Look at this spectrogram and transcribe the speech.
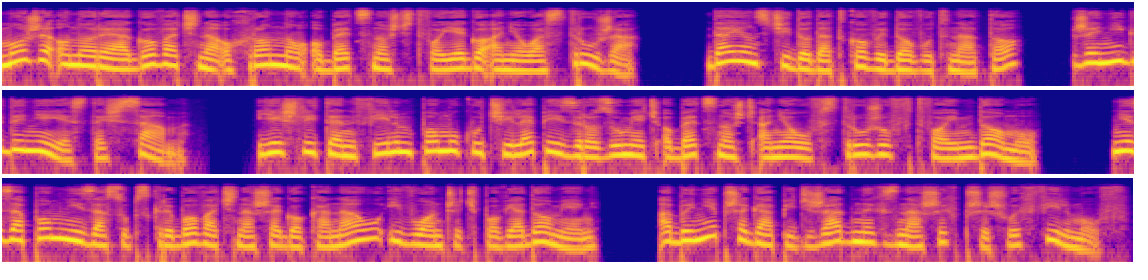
Może ono reagować na ochronną obecność twojego anioła stróża, dając ci dodatkowy dowód na to, że nigdy nie jesteś sam. Jeśli ten film pomógł ci lepiej zrozumieć obecność aniołów stróżów w twoim domu, nie zapomnij zasubskrybować naszego kanału i włączyć powiadomień, aby nie przegapić żadnych z naszych przyszłych filmów.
